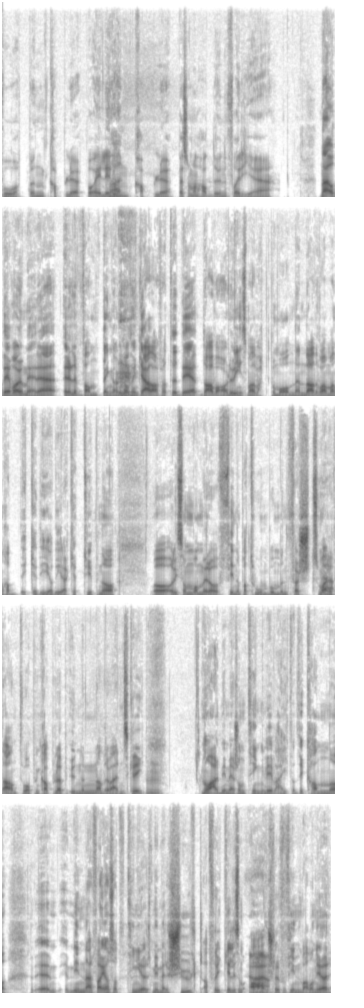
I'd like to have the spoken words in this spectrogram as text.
våpenkappløpet eller Nei. romkappløpet som man hadde under forrige Nei, og det var jo mer relevant den gangen. Nå tenker jeg Da for at det, da var det jo ingen som hadde vært på månen ennå. Man hadde ikke de og de rakettypene. Og, og, og liksom om å finne opp atombomben først, som var Ja. et annet våpenkappløp under den andre verdenskrig. Nå er det mye mer sånn ting vi veit at vi kan. Og eh, Min erfaring er også at ting gjøres mye mer skjult. For ikke liksom avsløre for Finn hva man gjør.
